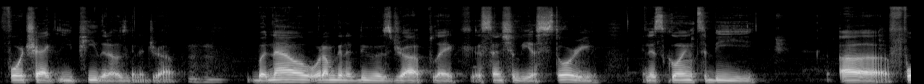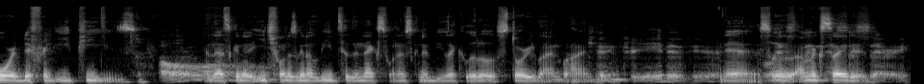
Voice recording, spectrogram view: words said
four track ep that i was going to drop but now what i'm going to do is drop like essentially a story and it's going to be uh four different eps Oh. and that's gonna each one is gonna lead to the next one it's gonna be like a little storyline behind it Getting creative here. Yeah, so I'm excited. necessary.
